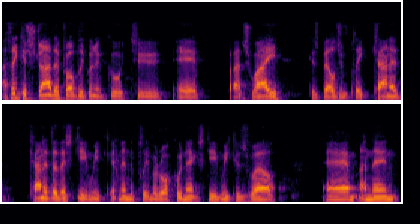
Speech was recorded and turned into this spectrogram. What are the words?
I think Estrada probably going to go to uh, Batshuayi because Belgium play Canada, Canada this game week and then they play Morocco next game week as well. Um, and then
